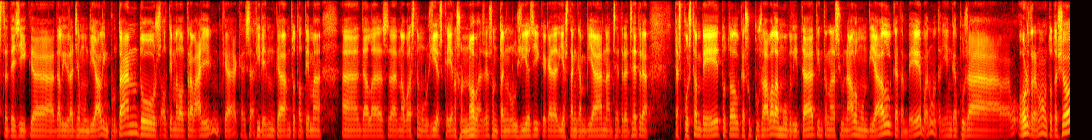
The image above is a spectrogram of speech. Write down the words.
estratègic de, eh, de lideratge mundial important, dos, el tema del treball, que, que és evident que amb tot el tema eh, de les eh, noves tecnologies, que ja no són noves, eh, són tecnologies i que cada dia estan canviant, etc etc Després també tot el que suposava la mobilitat internacional o mundial, que també bueno, tenien que posar ordre no? tot això,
